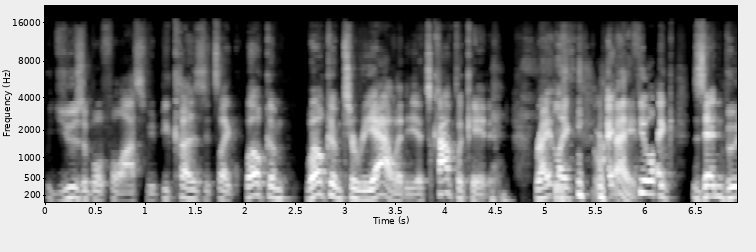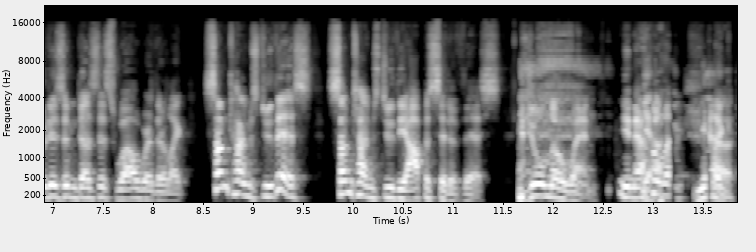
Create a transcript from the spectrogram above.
usable philosophy because it's like welcome, welcome to reality. It's complicated, right? Like right. I feel like Zen Buddhism does this well, where they're like, sometimes do this, sometimes do the opposite of this. You'll know when, you know, yeah. like, yeah. like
